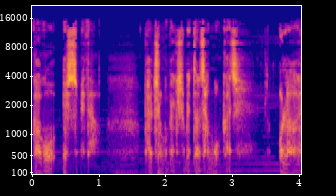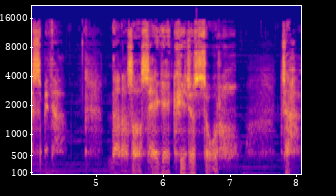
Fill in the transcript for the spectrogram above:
가고 있습니다. 8,910m 상공까지 올라가겠습니다. 날아서 세계 퀴즈 속으로 자,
